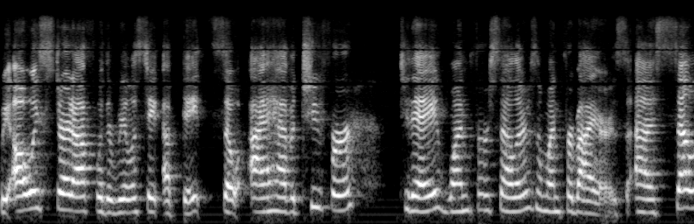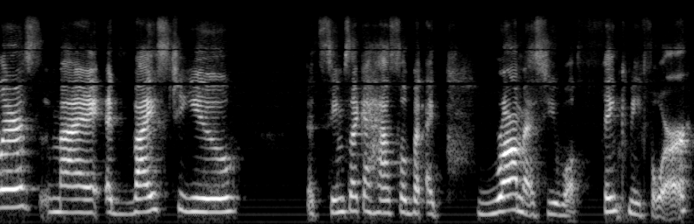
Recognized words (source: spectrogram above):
We always start off with a real estate update. So I have a twofer today, one for sellers and one for buyers. Uh, sellers, my advice to you, that seems like a hassle, but I promise you will thank me for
